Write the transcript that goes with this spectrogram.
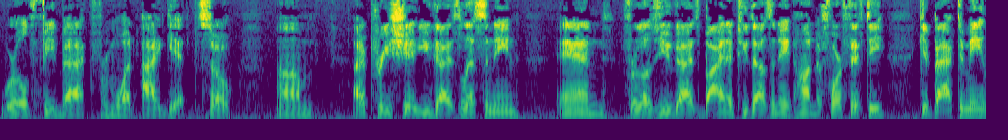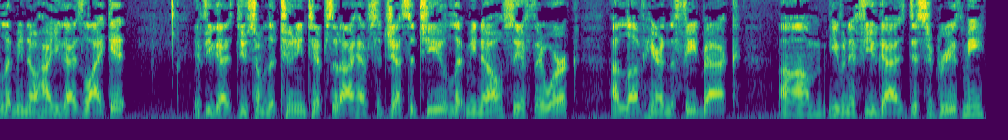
world feedback from what I get. So um, I appreciate you guys listening. And for those of you guys buying a 2008 Honda 450, get back to me. Let me know how you guys like it. If you guys do some of the tuning tips that I have suggested to you, let me know. See if they work. I love hearing the feedback. Um, even if you guys disagree with me,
